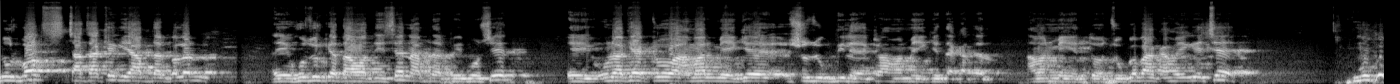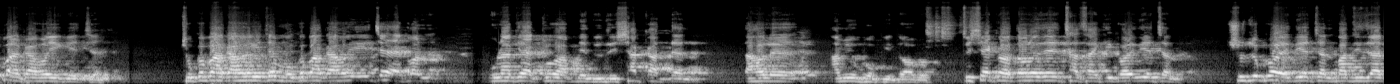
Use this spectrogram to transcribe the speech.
নুরবক্স চাচাকে গিয়ে আবদার করলেন, এই হুজুরকে দাওয়া দিয়েছেন আপনার পীর মুর্শিদ। এই ওনাকে একটু আমার মেয়েকে সুযোগ দিলে, একটু আমার মেয়েকে দেখাতেন। আমার মেয়ের তো চুকো বাঁকা হয়ে গেছে মুখও বাঁকা হয়ে গেছে। চুকো বাঁকা হয়ে গেছে, মুখ বাঁকা হয়ে গেছে, এখন উনাকে একটু আপনি যদি সাক্ষাৎ দেন, তাহলে আমি উপকৃত হব। তো সে কথা হলো যে ছাঁচা কি করে দিয়েছেন? সুযোগ করে দিয়েছেন বাতিজার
